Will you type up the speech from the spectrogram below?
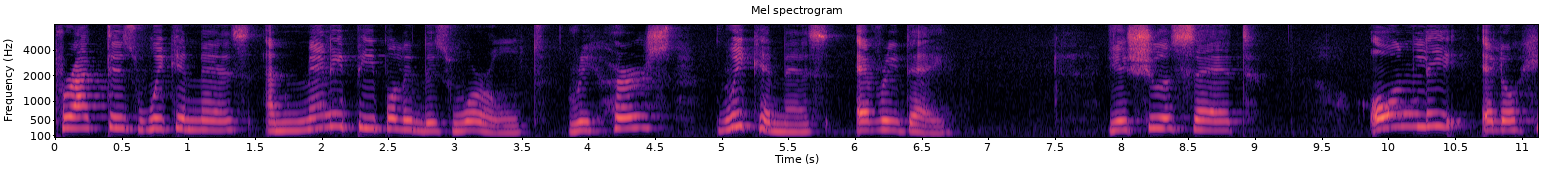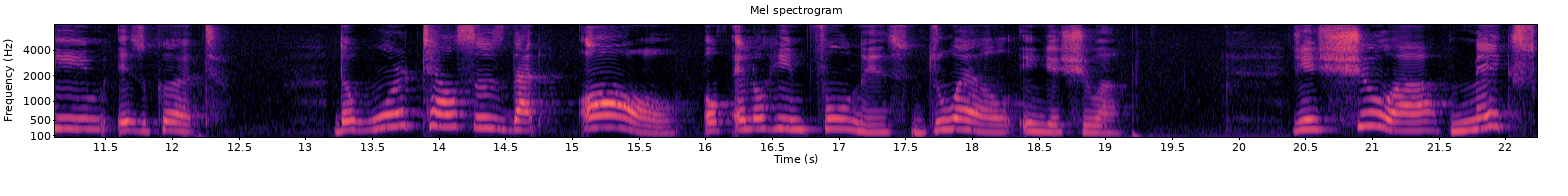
practiced wickedness, and many people in this world rehearse wickedness every day. Yeshua said, Only Elohim is good. The word tells us that all of Elohim fullness dwell in Yeshua. Yeshua makes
